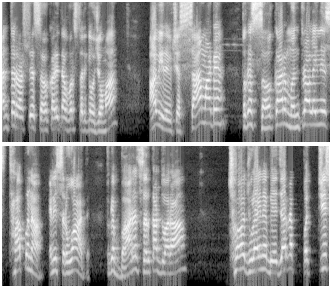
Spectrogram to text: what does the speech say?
આંતરરાષ્ટ્રીય સહકારિતા વર્ષ તરીકે ઉજવવામાં આવી રહ્યું છે. શા માટે? તો કે સહકાર મંત્રાલયની સ્થાપના એની શરૂઆત તો કે ભારત સરકાર દ્વારા છ જુલાઈ ને બે હજાર ને પચીસ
